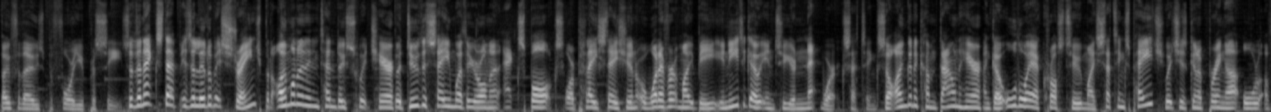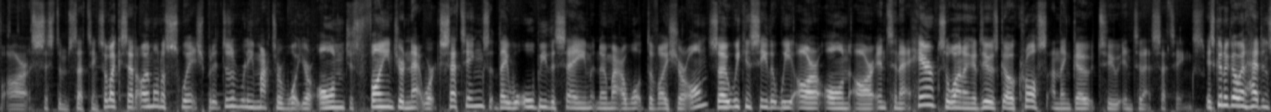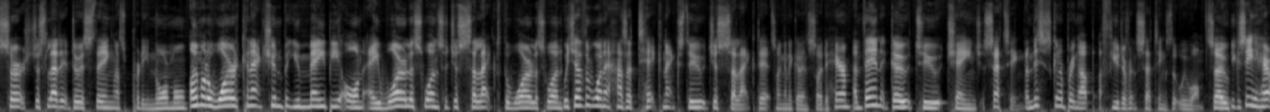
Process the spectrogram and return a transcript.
both of those before you proceed. So the next step is a little bit strange, but I'm on a Nintendo Switch here, but do the same whether you're on an Xbox or PlayStation or whatever it might be, you need to go into your network settings. So I'm going to come down here and go all the way across to my settings page, which is going to bring up all of our system settings. So like I said, I'm on a Switch, but it doesn't really matter what you're on. Just find your network settings. They will all be the same no matter what device you're on. So we can see that we are on our internet here. So what I'm going to do is go across and then go to internet settings. It's going to go ahead and search. Just let it do its thing. That's pretty normal. I'm on a wired connection, but you may be on a wireless one. So just select the wireless one. Whichever one it has a tick next to, just select it. So I'm going to go inside of here and then go to change setting. And this is going to bring up a few different settings that we want. So you can see here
